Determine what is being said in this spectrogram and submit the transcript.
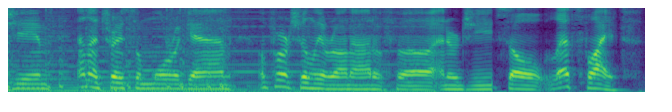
gym, and I train some more again. Unfortunately, I run out of uh, energy, so let's fight.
